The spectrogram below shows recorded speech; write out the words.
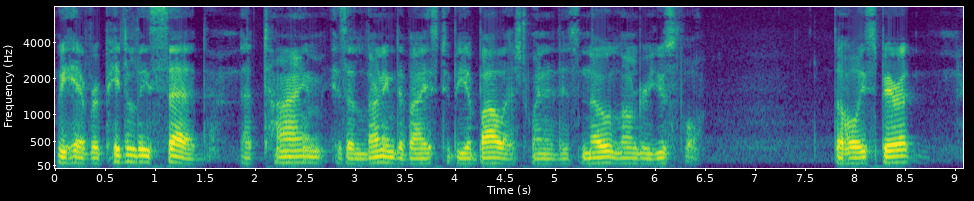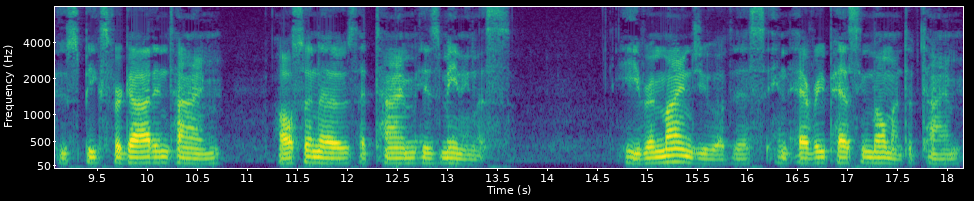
We have repeatedly said that time is a learning device to be abolished when it is no longer useful. The Holy Spirit, who speaks for God in time, also knows that time is meaningless. He reminds you of this in every passing moment of time,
